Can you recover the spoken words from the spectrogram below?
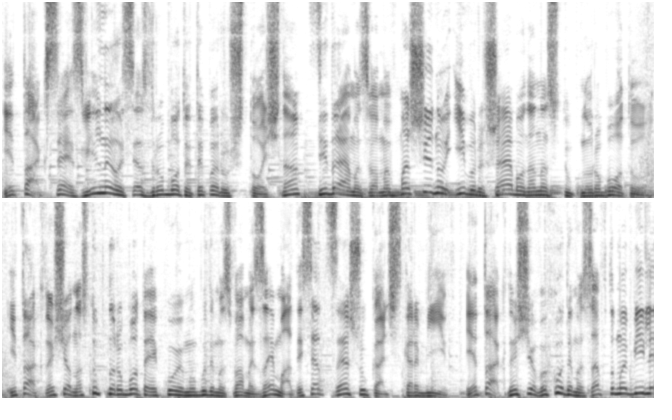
І так, все, звільнилися з роботи тепер уж точно. Сідаємо з вами в машину і вирушаємо на наступну роботу. І так, ну що, наступна робота, якою ми будемо з вами займатися, це шукач скарбів. І так, ну що, виходимо з автомобіля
